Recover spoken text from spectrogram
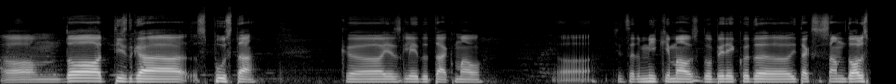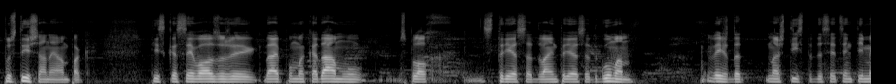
Um, do tistega spusta, ki je zgledal tako mal. Uh, sicer Miki Mouse, kdo bi rekel, da itak se sam dol spustiš, ne, ampak tisti, ki se je vozil že kdaj po Makadamu, sploh s 30-32 gumam, veš, da imaš tiste 10 cm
